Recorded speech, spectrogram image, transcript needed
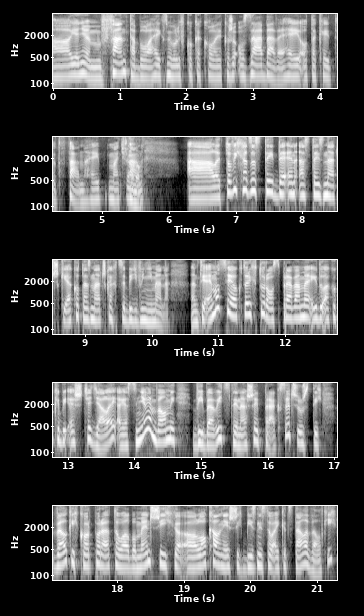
Uh, ja neviem, Fanta bola, hej, keď sme boli v Coca-Cole, akože o zábave, hej, o takej fan, hej, mať fan. Ano. Ale to vychádza z tej DNA, z tej značky, ako tá značka chce byť vnímaná. Len tie emócie, o ktorých tu rozprávame, idú ako keby ešte ďalej a ja si neviem veľmi vybaviť z tej našej praxe, či už z tých veľkých korporátov alebo menších, e, lokálnejších biznisov, aj keď stále veľkých,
